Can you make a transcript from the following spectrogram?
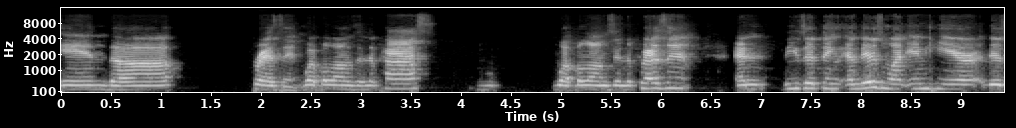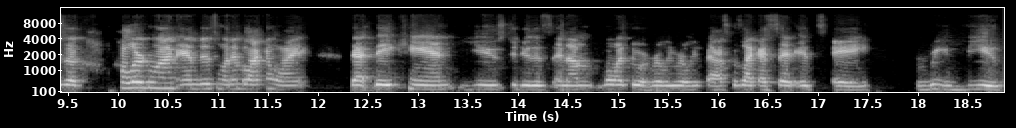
in the present, what belongs in the past, what belongs in the present. And these are things, and there's one in here, there's a colored one and there's one in black and white that they can use to do this. And I'm going through it really, really fast because like I said, it's a review.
